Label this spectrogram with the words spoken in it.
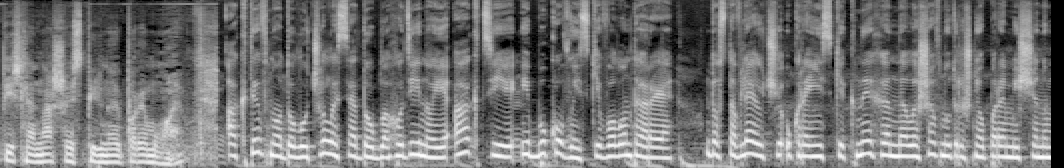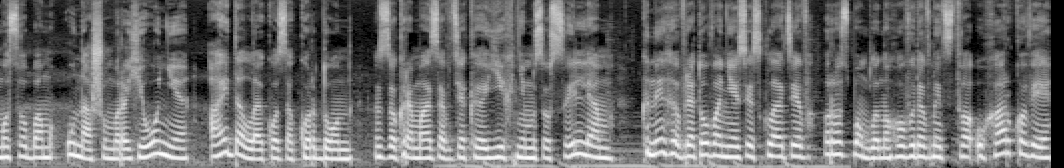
після нашої спільної перемоги. Активно долучилися до благодійної акції і буковинські волонтери, доставляючи українські книги не лише внутрішньо переміщеним особам у нашому регіоні, а й далеко за кордон. Зокрема, завдяки їхнім зусиллям. Книги, врятовані зі складів розбомбленого видавництва у Харкові,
